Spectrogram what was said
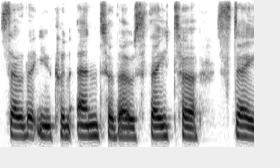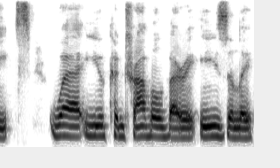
so that you can enter those theta states where you can travel very easily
